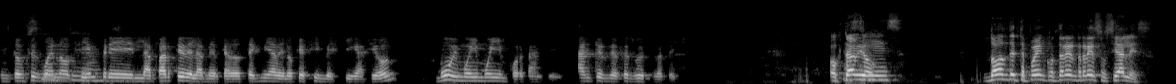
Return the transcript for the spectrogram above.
Entonces, bueno, siempre la parte de la mercadotecnia de lo que es investigación, muy, muy, muy importante antes de hacer su estrategia. Octavio, ¿dónde te pueden encontrar en redes sociales?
